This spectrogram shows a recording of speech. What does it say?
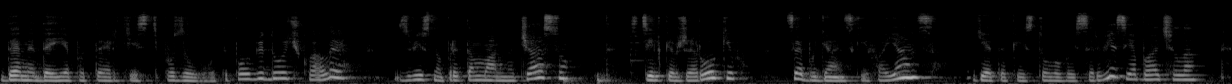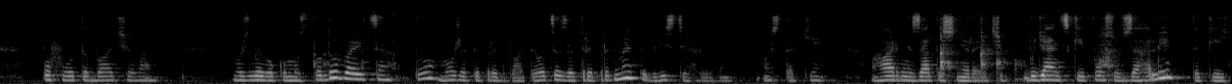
де не дає потертість позолоти по обідочку, але, звісно, притаманно часу, стільки вже років. Це будянський фаянс. Є такий столовий сервіз, я бачила, по фото бачила. Можливо, кому сподобається, то можете придбати. Оце за три предмети 200 гривень. Ось такі гарні затишні речі. Будянський посуд взагалі такий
